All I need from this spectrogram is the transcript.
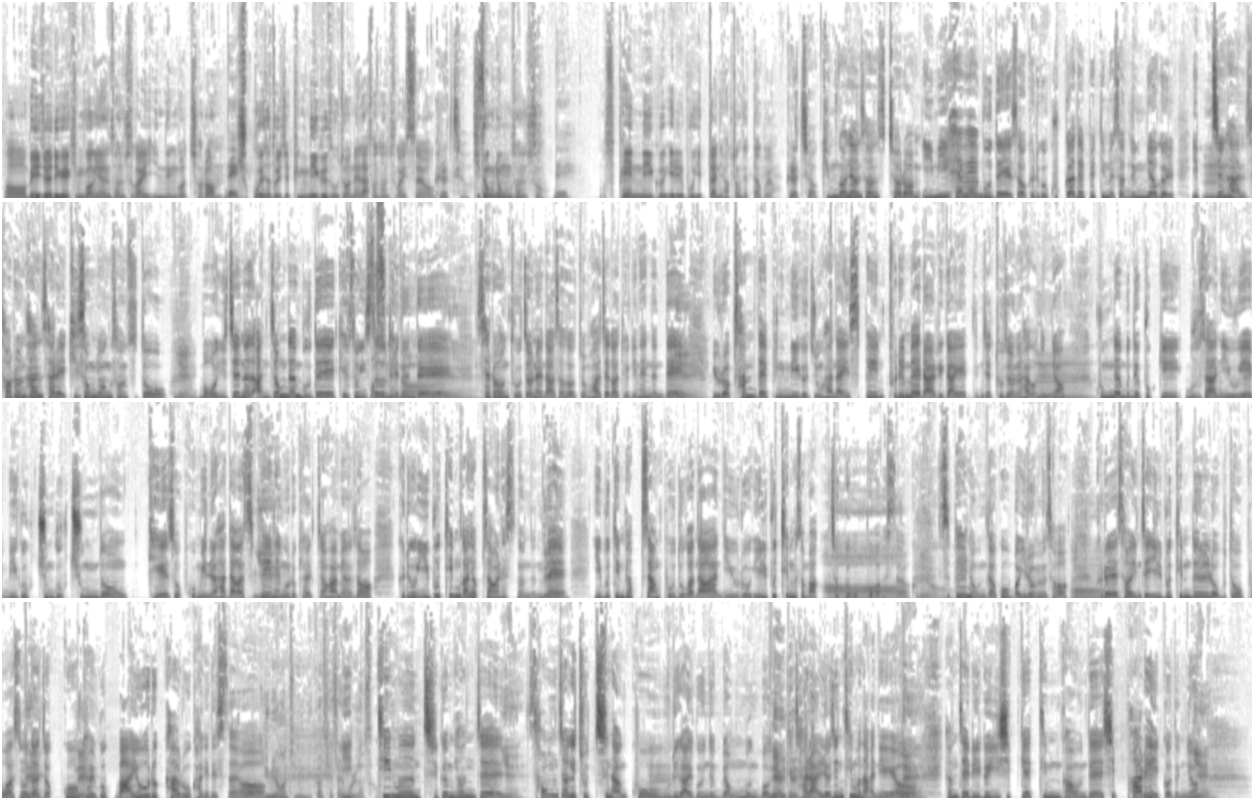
어, 메이저리그에 김광현 선수가 있는 것처럼 네. 축구에서도 이제 빅리그 도전에 나선 선수가 있어요. 그렇죠. 기성용 선수. 네. 뭐 스페인 리그 일부 입단이 확정됐다고요. 그렇죠. 김광현 선수처럼 이미 해외 무대에서 그리고 국가대표팀에서 능력을 입증한 음. 31살의 기성용 선수도 예. 뭐 이제는 안정된 무대에 계속 있어도 맞습니다. 되는데 예. 새로운 도전에 나서서 좀 화제가 되긴 했는데 예. 유럽 3대 빅리그 중 하나인 스페인 프리메라리가에 이제 도전을 하거든요. 음. 국내 무대 복귀 무산 이후에 미국, 중국, 중동 계속 고민을 하다가 스페인행으로 예. 결정하면서 그리고 2부 팀과 협상을 했었는데 네. 2부 팀 협상 보도가 나간 이후로 1부 팀에서 막 적극 아, 오퍼가 왔어요. 그래요. 스페인에 온다고 막 이러면서 어. 그래서 이제 1부 팀들로부터 오퍼가 쏟아졌고 네. 네. 결국 마요르카로 가게 됐어요. 유명한 팀입니까? 제가 잘 몰라서. 팀은 네. 지금 현재 예. 성적이 좋진 않고 음. 우리가 알고 있는 명문 뭐 이렇게 네, 네, 잘 알려진 팀은 아니에요. 현재 리그 20개 팀 가운데 18위에 있거든요. 예.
